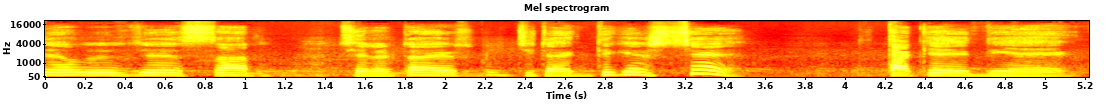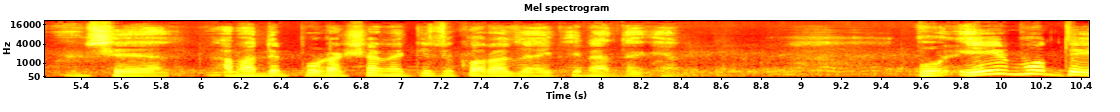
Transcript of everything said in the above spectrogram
যে যে স্যার ছেলেটা চিটাং থেকে এসছে তাকে নিয়ে সে আমাদের প্রোডাকশনে কিছু করা যায় কিনা দেখেন। তো এর মধ্যে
